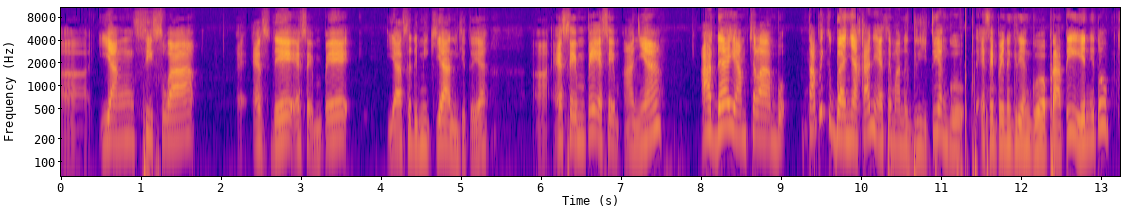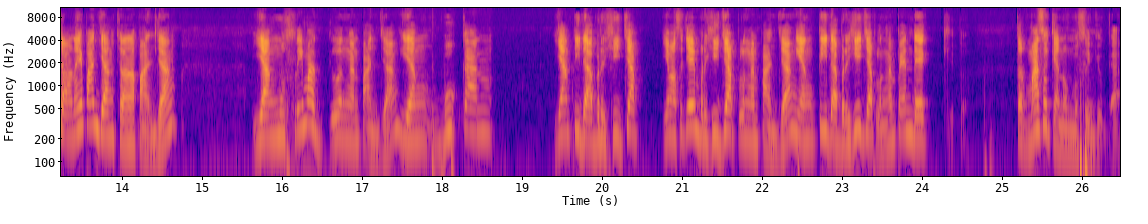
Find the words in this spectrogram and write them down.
Uh, yang siswa SD, SMP ya sedemikian gitu ya. Uh, SMP, SMA-nya ada yang celana tapi kebanyakan ya SMA negeri itu yang gue SMP negeri yang gue perhatiin itu celananya panjang, celana panjang yang muslimah lengan panjang yang bukan yang tidak berhijab. Ya maksudnya yang berhijab lengan panjang yang tidak berhijab lengan pendek gitu. Termasuk yang non muslim juga.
